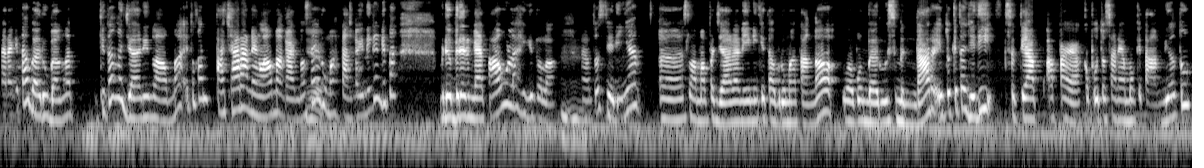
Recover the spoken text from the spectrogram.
karena kita baru banget kita ngejalanin lama itu kan pacaran yang lama kan. Maksudnya Iya. rumah tangga ini kan kita bener-bener nggak tahu lah gitu loh. Mm-mm. Nah terus jadinya eh, selama perjalanan ini kita berumah tangga walaupun baru sebentar itu kita jadi setiap apa ya keputusan yang mau kita ambil tuh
